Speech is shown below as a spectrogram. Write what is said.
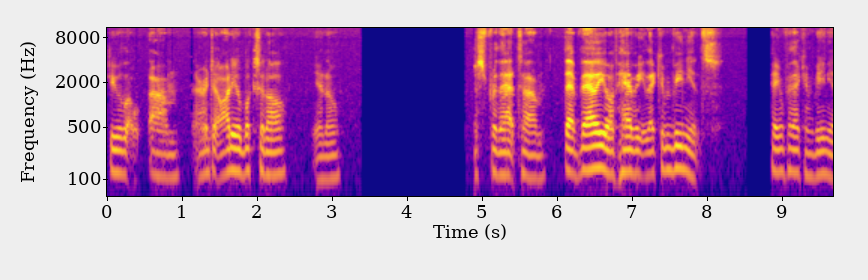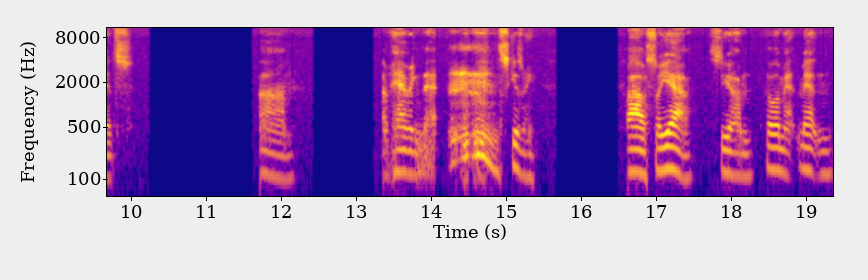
if you um, are into audiobooks at all. You know, just for that um, that value of having that convenience, paying for that convenience. Um, of having that. excuse me. Wow. So yeah, See, um, hello, Matt, Matt in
